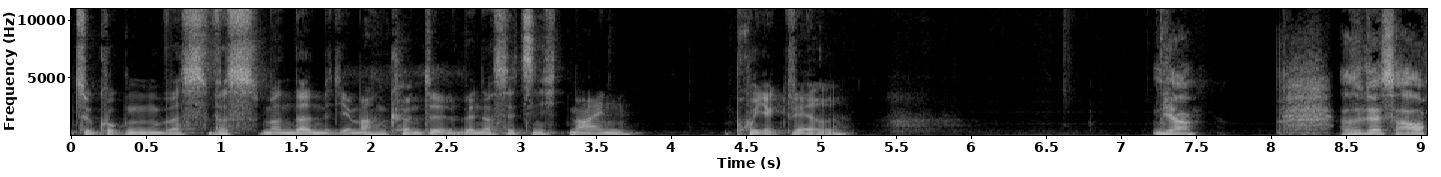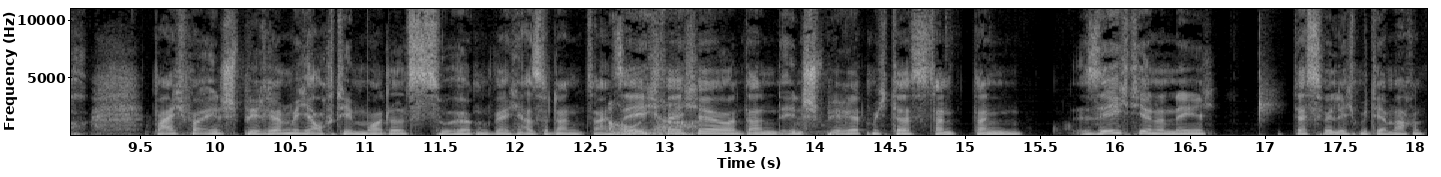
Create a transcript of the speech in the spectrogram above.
zu gucken, was, was man dann mit ihr machen könnte, wenn das jetzt nicht mein Projekt wäre. Ja, also das auch, manchmal inspirieren mich auch die Models zu irgendwelchen. Also dann, dann oh, sehe ich ja. welche und dann inspiriert mich das, dann, dann sehe ich die und dann denke ich, das will ich mit dir machen.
